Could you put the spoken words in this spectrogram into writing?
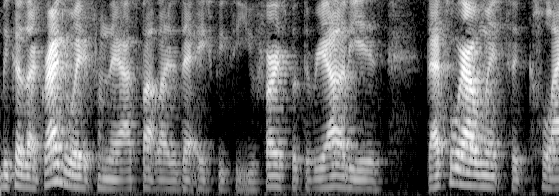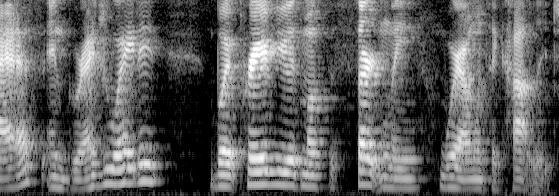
because I graduated from there, I spotlighted that HBCU first. But the reality is, that's where I went to class and graduated. But Prairie View is most certainly where I went to college.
